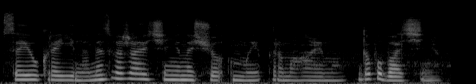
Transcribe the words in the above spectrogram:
Все і Україна, незважаючи ні на що, ми перемагаємо. До побачення!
